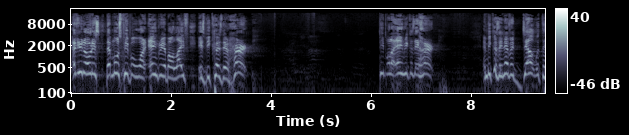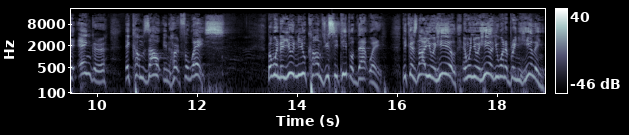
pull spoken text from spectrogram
Have you noticed that most people who are angry about life is because they're hurt? People are angry because they hurt. And because they never dealt with the anger, it comes out in hurtful ways. But when the you new comes, you see people that way. Because now you're healed. And when you're healed, you want to bring healing.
